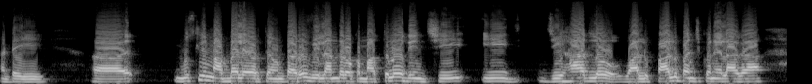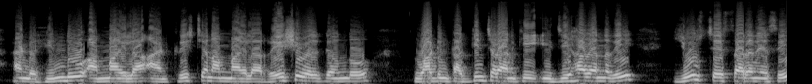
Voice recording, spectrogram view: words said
అంటే ఈ ముస్లిం అబ్బాయిలు ఎవరైతే ఉంటారో వీళ్ళందరూ ఒక మత్తులో దించి ఈ జిహాద్లో వాళ్ళు పాలు పంచుకునేలాగా అండ్ హిందూ అమ్మాయిల అండ్ క్రిస్టియన్ అమ్మాయిల రేషియో ఏదైతే ఉందో వాటిని తగ్గించడానికి ఈ జిహాద్ అన్నది యూజ్ చేస్తారనేసి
